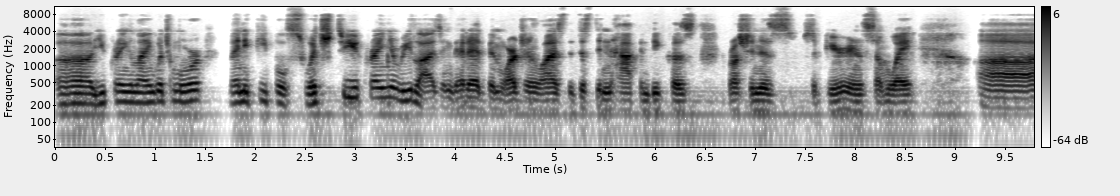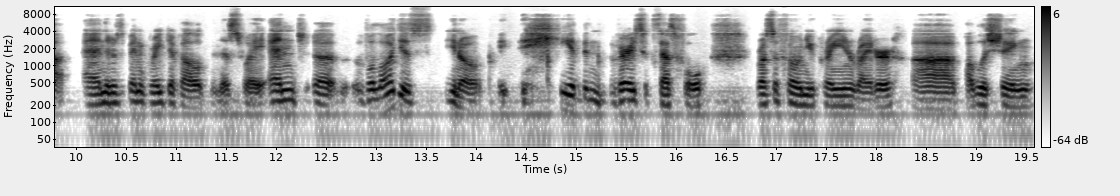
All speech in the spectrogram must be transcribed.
uh, Ukrainian language more. Many people switched to Ukrainian, realizing that it had been marginalized, that this didn't happen because Russian is superior in some way. Uh, and there's been a great development this way. And uh, Volodya's, you know, he had been very successful Russophone Ukrainian writer, uh, publishing,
